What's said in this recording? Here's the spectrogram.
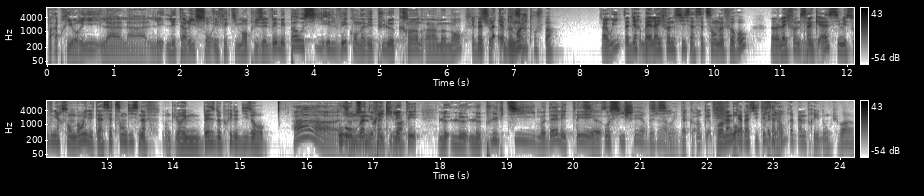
a priori, la, la, les, les tarifs sont effectivement plus élevés, mais pas aussi élevés qu'on avait pu le craindre à un moment. Et ben, eh ben, moi sont- je trouve pas. Ah oui? C'est-à-dire, ben, l'iPhone 6 à 709 euros, euh, l'iPhone 5S, si mes souvenirs sont bons, il était à 719. Donc il y aurait une baisse de prix de 10 euros. Ah, Ou je au me même prix, qu'il était le, le, le plus petit modèle était euh, aussi cher déjà. Si, si. Oui, d'accord. Donc pour la même Bon, capacité, c'est à peu près le même prix. Donc tu vois.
